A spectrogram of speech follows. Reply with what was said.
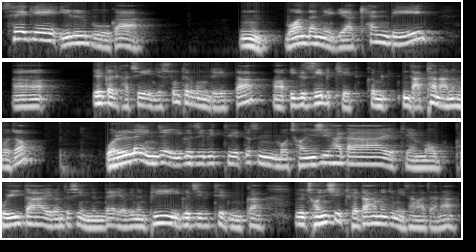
세계의 일부가 음, 뭐 한다는 얘기야? can be 어, 여기까지 같이 이제 수동태로 보면 되겠다. 어, exhibited 그럼 나타나는 거죠. 원래 이제 이그지비트의 뜻은 뭐 전시하다 이렇게 뭐 보이다 이런 뜻이 있는데 여기는 비이그지비트니까 이거 전시되다 하면 좀 이상하잖아.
